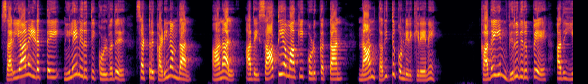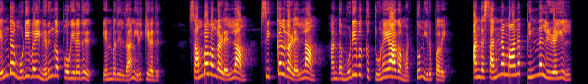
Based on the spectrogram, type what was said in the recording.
சரியான இடத்தை நிலைநிறுத்திக் கொள்வது சற்று கடினம்தான். ஆனால் அதை சாத்தியமாக்கிக் கொடுக்கத்தான் நான் தவித்துக் கொண்டிருக்கிறேனே. கதையின் விறுவிறுப்பே அது எந்த முடிவை நெருங்கப் போகிறது என்பதில்தான் இருக்கிறது. சம்பவங்கள் எல்லாம் சிக்கல்கள் எல்லாம் அந்த முடிவுக்கு துணையாக மட்டும் இருப்பவை. அந்த சன்னமான பின்னல் இழையில்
